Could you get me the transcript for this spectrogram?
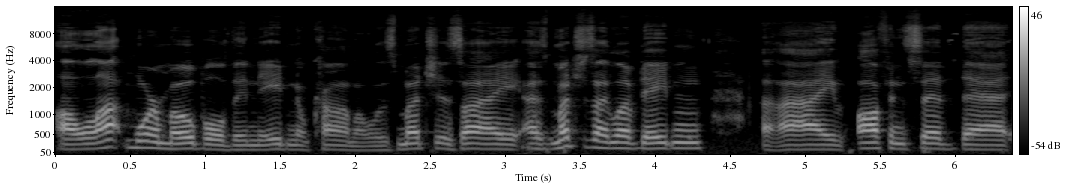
a lot more mobile than Aidan O'Connell. As much as I, as much as I loved Aidan, I often said that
